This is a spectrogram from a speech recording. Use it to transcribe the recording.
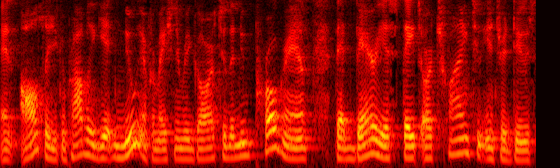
And also, you can probably get new information in regards to the new programs programs that various states are trying to introduce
